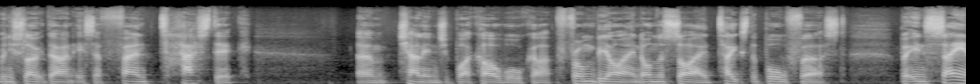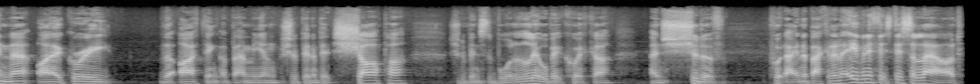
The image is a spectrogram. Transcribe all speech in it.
when you slow it down, it's a fantastic um, challenge by Kyle Walker from behind on the side, takes the ball first. But in saying that, I agree that I think Aubameyang should have been a bit sharper, should have been to the ball a little bit quicker, and should have put that in the back of the net. Even if it's disallowed,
